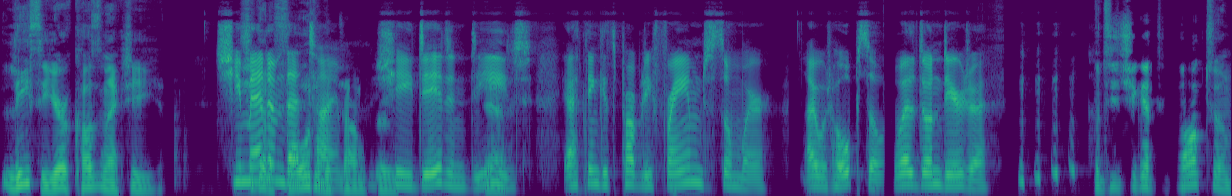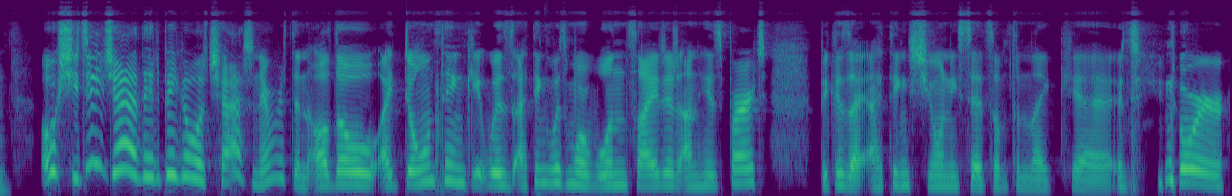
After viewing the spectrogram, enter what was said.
Lisa, your cousin actually She, She met him that time. She did indeed. I think it's probably framed somewhere. I would hope so. Well done, Deirdre. But did she get to talk to him? Oh, she did. Yeah, they had a big old chat and everything. Although I don't think it was. I think it was more one-sided on his part because I, I think she only said something like, uh, "Do you know where, do you know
